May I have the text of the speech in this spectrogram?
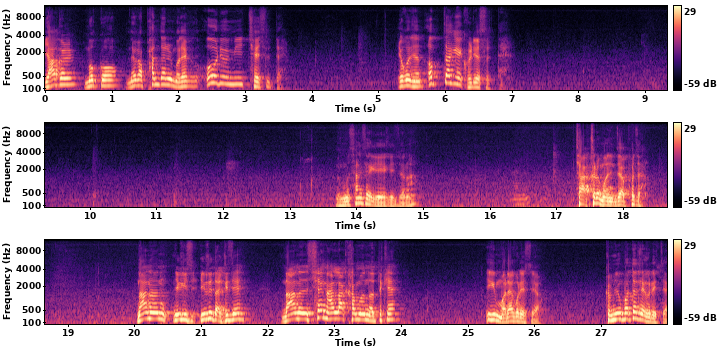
약을 먹고 내가 판단을 못하고 어려움이 처했을 때 이거는 업장에 걸렸을 때 너무 상세하게 얘기해 주나? 자 그러면 이제 보자 나는 여기 이거다 그지? 나는 생할락 하면 어떻게? 이게 뭐라 그랬어요? 금융보따리 그랬지?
